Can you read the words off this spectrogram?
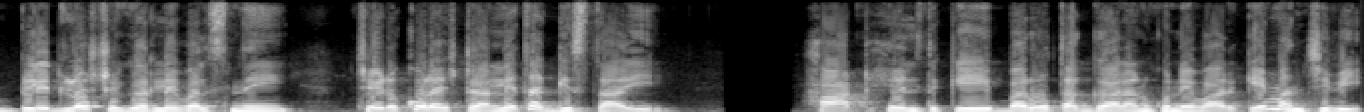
బ్లడ్లో షుగర్ లెవెల్స్ని చెడు కొలెస్ట్రాల్ని తగ్గిస్తాయి. హార్ట్ హెల్త్కి బరువు తగ్గాలనుకునే వారికి మంచివి.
